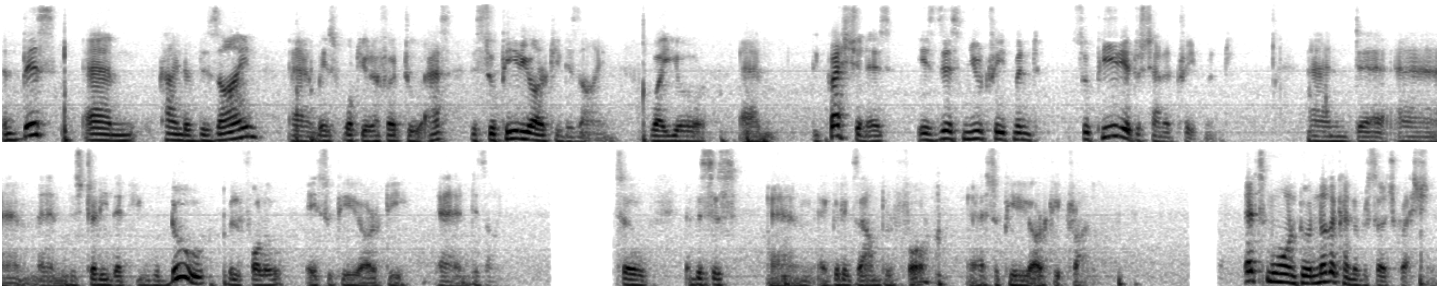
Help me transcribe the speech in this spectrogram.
And this um, kind of design um, is what you refer to as the superiority design where your um, the question is is this new treatment superior to standard treatment? And uh, um, and the study that you would do will follow a superiority uh, design. So this is um, a good example for a superiority trial. Let's move on to another kind of research question.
